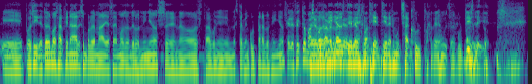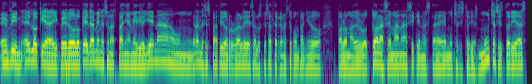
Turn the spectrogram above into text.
Eh, pues sí de todos modos al final es un problema ya sabemos donde los niños eh, no está no está bien culpar a los niños el efecto mascota pero los niños tienen, tienen mucha culpa tienen mucha culpa Disney. De esto. en fin es lo que hay pero lo que hay también es una España medio llena un grandes espacios rurales a los que se acerca nuestro compañero Pablo Madero todas las semanas y que nos trae muchas historias muchas historias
